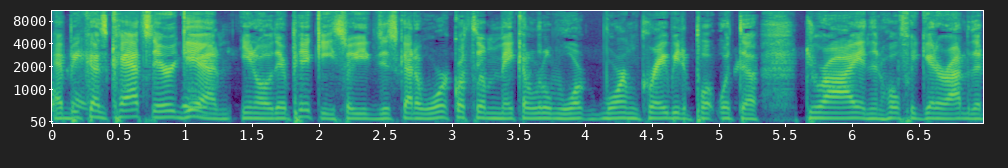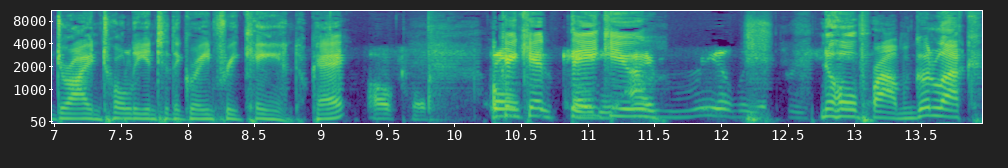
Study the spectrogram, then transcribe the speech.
And because cats, there again, you know, they're picky. So you just got to work with them, make a little war- warm gravy to put with the dry, and then hopefully get her out of the dry and totally into the grain free canned. Okay. Okay. Okay, kid. Thank you. I really appreciate No problem. Good luck.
